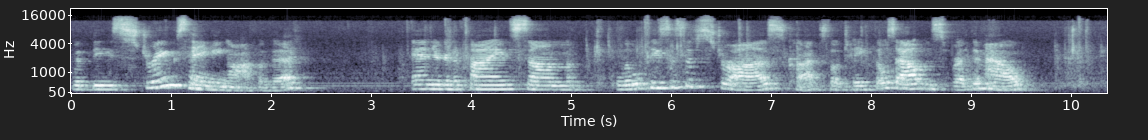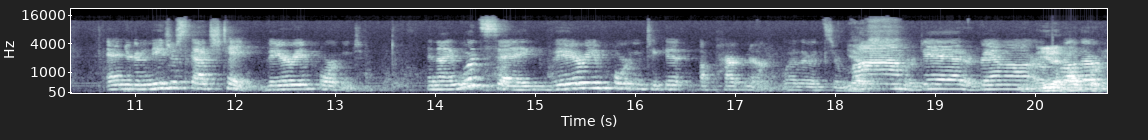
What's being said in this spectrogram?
with these strings hanging off of it. And you're gonna find some little pieces of straws cut, so take those out and spread them out. And you're gonna need your scotch tape, very important. And I would say, very important to get a partner, whether it's your Yes. mom or dad or grandma You or a brother.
